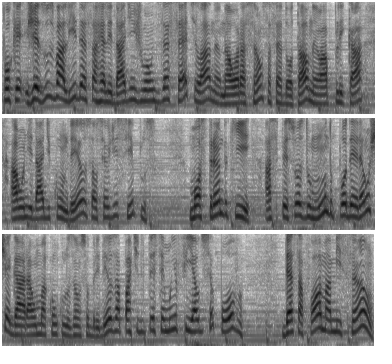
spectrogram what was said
Porque Jesus valida essa realidade em João 17, lá na, na oração sacerdotal, né, ao aplicar a unidade com Deus aos seus discípulos, mostrando que as pessoas do mundo poderão chegar a uma conclusão sobre Deus a partir do testemunho fiel do seu povo. Dessa forma, a missão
